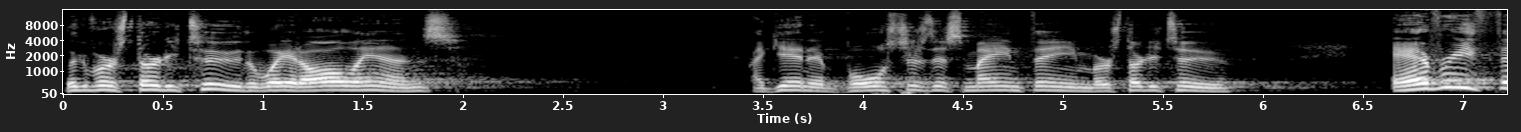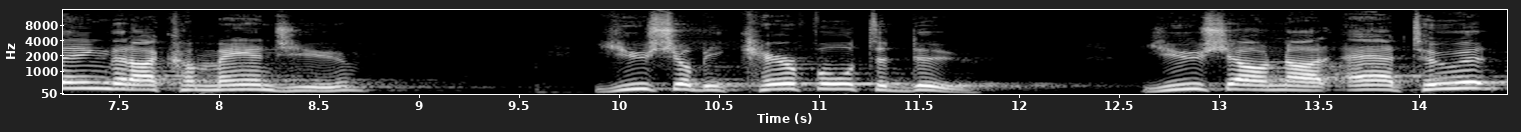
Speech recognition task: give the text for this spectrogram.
Look at verse 32, the way it all ends. Again, it bolsters this main theme. Verse 32 Everything that I command you, you shall be careful to do. You shall not add to it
